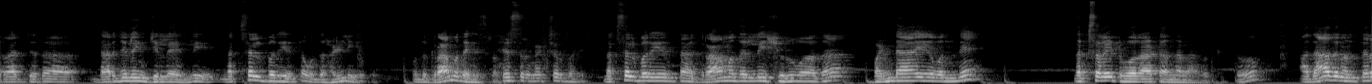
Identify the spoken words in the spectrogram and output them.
ರಾಜ್ಯದ ಡಾರ್ಜಿಲಿಂಗ್ ಜಿಲ್ಲೆಯಲ್ಲಿ ನಕ್ಸಲ್ ಬರಿ ಅಂತ ಒಂದು ಹಳ್ಳಿ ಇದೆ. ಒಂದು ಗ್ರಾಮದ ಹೆಸರು ಹೆಸರು ನಕ್ಸಲ್ ಬರಿ ನಕ್ಸಲ್ ಬರಿ ಅಂತ ಗ್ರಾಮದಲ್ಲಿ ಶುರುವಾದ ಬಂಡಾಯವನ್ನೇ ನಕ್ಸಲೈಟ್ ಹೋರಾಟ ಅನ್ನಲಾಗುತ್ತಿತ್ತು. ಅದಾದ ನಂತರ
